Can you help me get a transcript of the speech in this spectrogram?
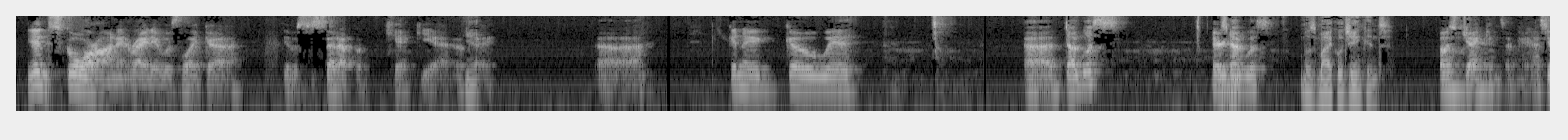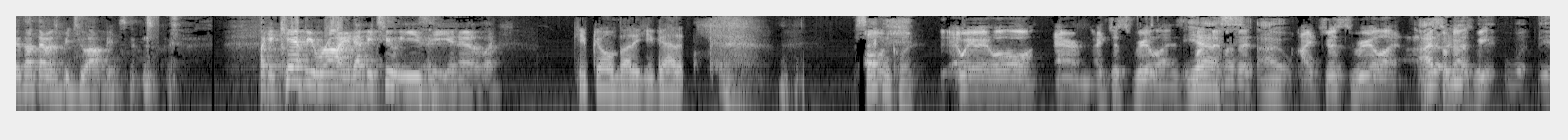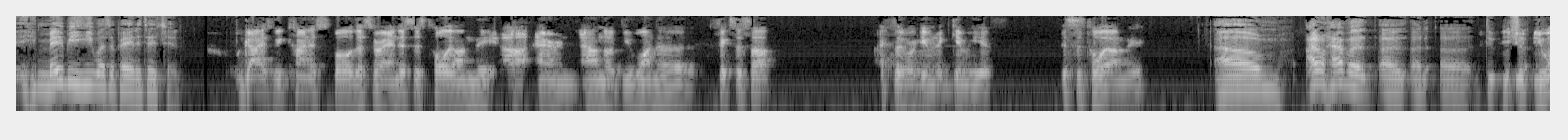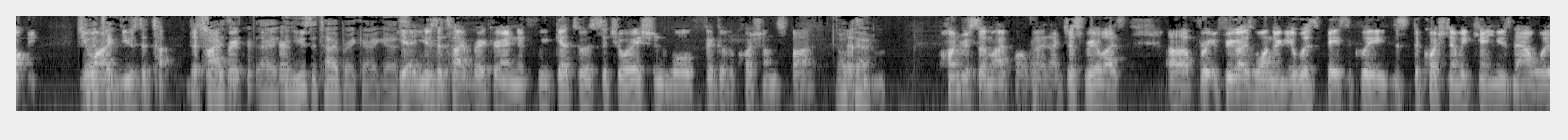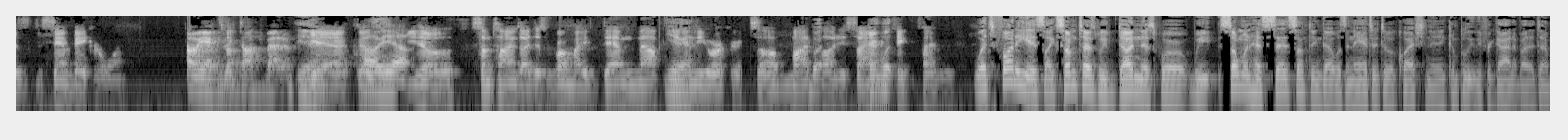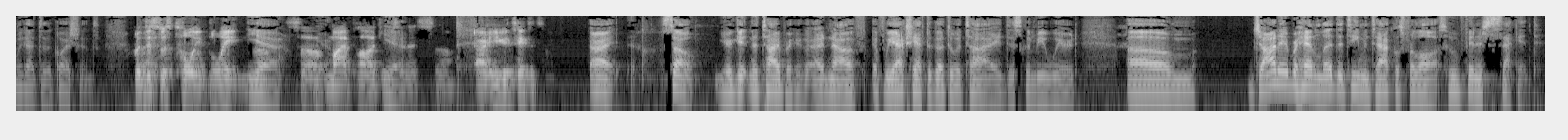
He didn't score on it, right? It was like a, it was to set up a kick, yeah. Okay. Uh gonna go with uh Douglas. Harry Was Douglas. It was Michael Jenkins. Oh, it was Jenkins. Okay. See, I thought that would be too obvious. like it can't be right. That'd be too easy, you know. Like Keep going, buddy. You got it. Second Oh, sh- Wait, wait, hold on. Aaron, I just realized. my Yes, bad, my. I. I just realized. I so don't. guys, we maybe he wasn't paying attention. Guys, we kind of spoiled this, right? And this is totally on me. Uh, Aaron, I don't know. Do you want to fix this up? I feel like we're giving it a gimme if this is totally on me. Um, I don't have a a, a, a do, You, should- you want you want take- to use the ti- the should I- tiebreaker? I can use the tiebreaker, I guess. Yeah, use the tiebreaker, and if we get to a situation, we'll think of a question on the spot. Okay. Hundred percent my fault, guys. I just realized. Uh, for, if you guys wondering, it was basically this, the question that we can't use now was the Sam Baker one. Oh yeah, because we talked about him. Yeah. Yeah, because Oh, yeah. you know sometimes I just run my damn mouth being Yeah. a New Yorker. So my But- apologies. So but Aaron, what- take the tiebreaker. What's funny is like sometimes we've done this where we someone has said something that was an answer to a question and he completely forgot it by the time we got to the questions. But this was totally blatant. though. Yeah. So Yeah. my apologies. Yeah. guys. So all right, you can take the. Time. All right, so you're getting the tiebreaker Uh, now. If, if we actually have to go to a tie, this is going to be weird. Um, John Abraham led the team in tackles for loss. Who finished second?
